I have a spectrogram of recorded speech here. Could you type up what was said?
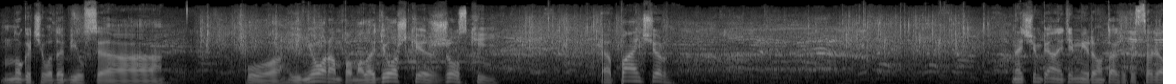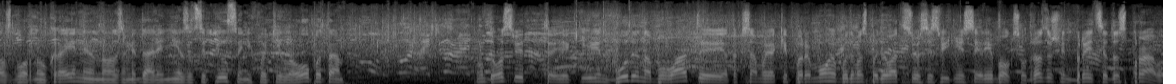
Много чего добился а, по юниорам, по молодежке. Жесткий панчер. На чемпионате мира он также представлял сборную Украины, но за медали не зацепился, не хватило опыта. Ну, досвід, який він буде набувати, так само, як і перемоги, будемо сподіватися у всесвітньої серії боксу. Одразу ж він бреться до справи.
